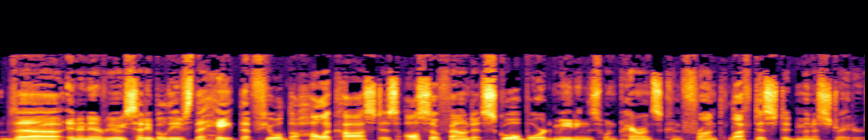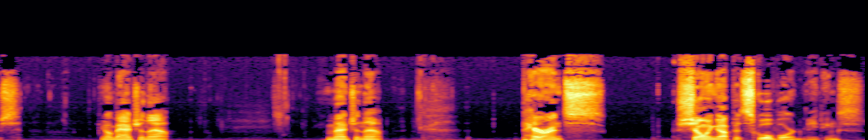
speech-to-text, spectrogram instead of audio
the in an interview he said he believes the hate that fueled the Holocaust is also found at school board meetings when parents confront leftist administrators. You imagine that? Imagine that. Parents showing up at school board meetings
